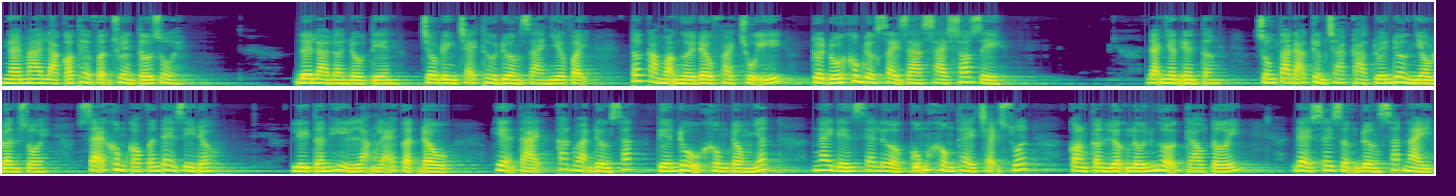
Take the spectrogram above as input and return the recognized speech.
Ngày mai là có thể vận chuyển tới rồi. Đây là lần đầu tiên triều đình chạy thử đường dài như vậy, tất cả mọi người đều phải chú ý, tuyệt đối không được xảy ra sai sót gì. Đại nhân yên tâm, chúng ta đã kiểm tra cả tuyến đường nhiều lần rồi, sẽ không có vấn đề gì đâu. Lý Tấn Hỷ lặng lẽ gật đầu. Hiện tại các đoạn đường sắt tiến độ không đồng nhất, ngay đến xe lửa cũng không thể chạy suốt, còn cần lượng lớn ngựa kéo tới. Để xây dựng đường sắt này,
